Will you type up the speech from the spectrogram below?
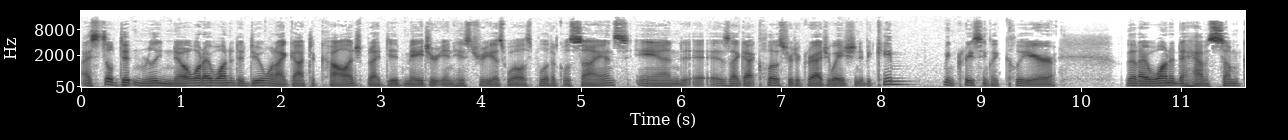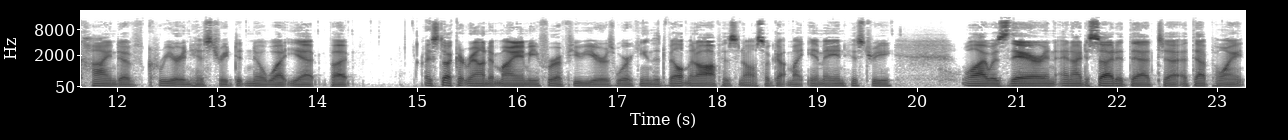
I still didn't really know what I wanted to do when I got to college, but I did major in history as well as political science. And as I got closer to graduation, it became increasingly clear that I wanted to have some kind of career in history. Didn't know what yet, but I stuck around at Miami for a few years working in the development office and also got my MA in history while I was there. And, and I decided that uh, at that point,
